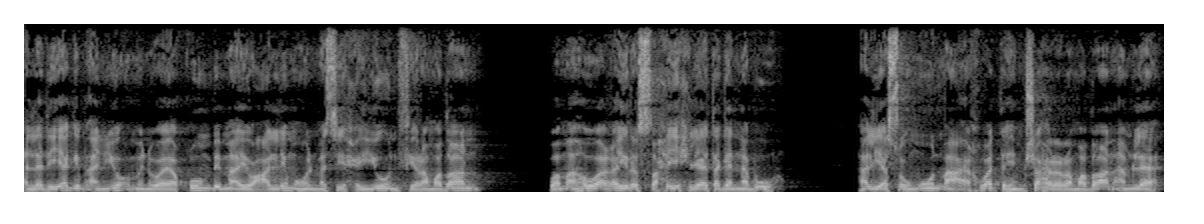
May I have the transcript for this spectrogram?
الذي يجب أن يؤمن ويقوم بما يعلمه المسيحيون في رمضان وما هو غير الصحيح ليتجنبوه. هل يصومون مع إخوتهم شهر رمضان أم لا؟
